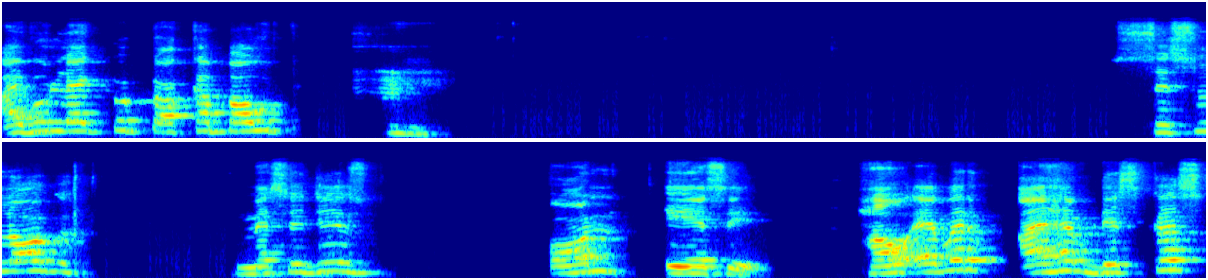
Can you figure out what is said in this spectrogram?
I would like to talk about syslog messages on ASA. However, I have discussed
